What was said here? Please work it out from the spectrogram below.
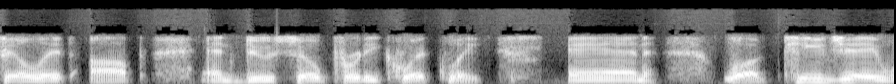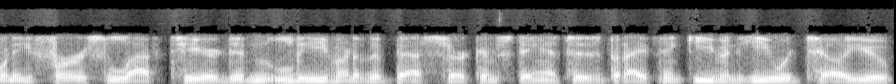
fill it up and do so pretty quickly. And look, TJ, when he first left here, didn't leave under the best circumstances, but I think even he would tell you,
